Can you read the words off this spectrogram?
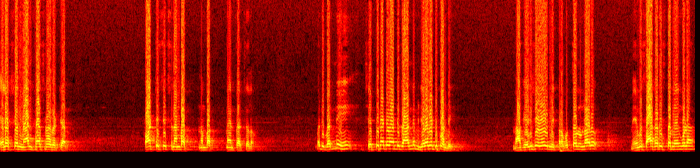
ఎలక్షన్ మేనిఫెస్టోలో పెట్టారు ఫార్టీ సిక్స్ నంబర్ నంబర్ మేనిఫెస్టోలో మరి ఇవన్నీ చెప్పినటువంటి దాన్ని నిలబెట్టుకోండి. నాకు చేయలేదు మీకు ప్రభుత్వం ఉన్నారు మేము సహకరిస్తాం మేము కూడా.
